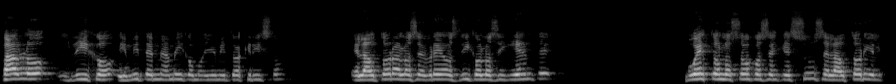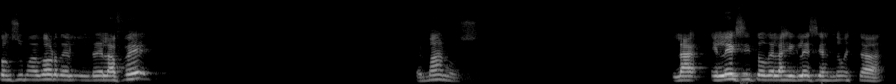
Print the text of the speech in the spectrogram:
Pablo dijo, imítenme a mí como yo imito a Cristo. El autor a los hebreos dijo lo siguiente, puestos los ojos en Jesús, el autor y el consumador de, la fe. Hermanos, el éxito de las iglesias no está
